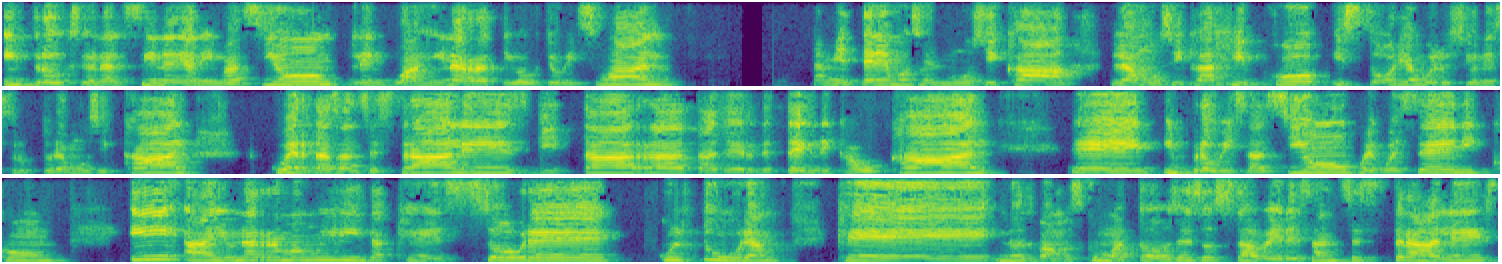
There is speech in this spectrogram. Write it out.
introducción al cine de animación, lenguaje y narrativa audiovisual. También tenemos en música la música hip hop, historia, evolución estructura musical, cuerdas ancestrales, guitarra, taller de técnica vocal, eh, improvisación, juego escénico. Y hay una rama muy linda que es sobre cultura, que nos vamos como a todos esos saberes ancestrales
